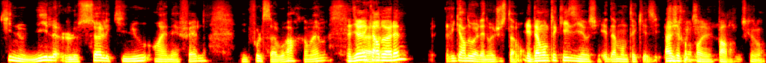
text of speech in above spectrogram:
Kinu Neal, le seul Kinu en NFL. Il faut le savoir quand même. C'est-à-dire euh, Ricardo Allen? Ricardo Allen, oui, juste avant. Et Damonte Kazi aussi. Et Damonte Kazi. Ah, j'ai pas entendu, pardon, excuse-moi.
